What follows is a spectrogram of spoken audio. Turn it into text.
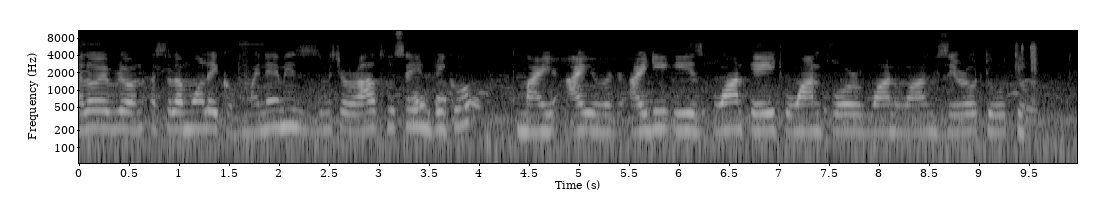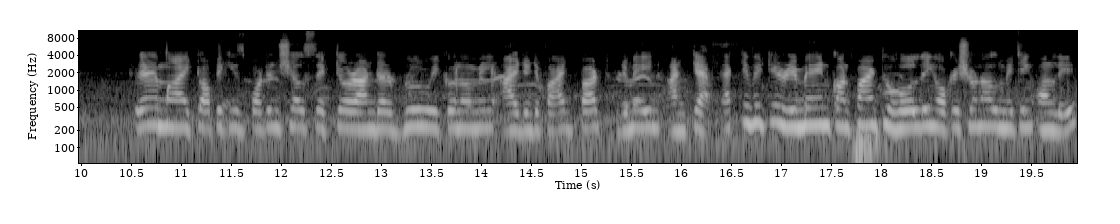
Hello everyone, Assalamu alaikum. My name is Mr. Rahat Hossain Rico. My ID is 181411022. Today my topic is potential sector under blue economy identified but remain untapped. Activity remain confined to holding occasional meeting only.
